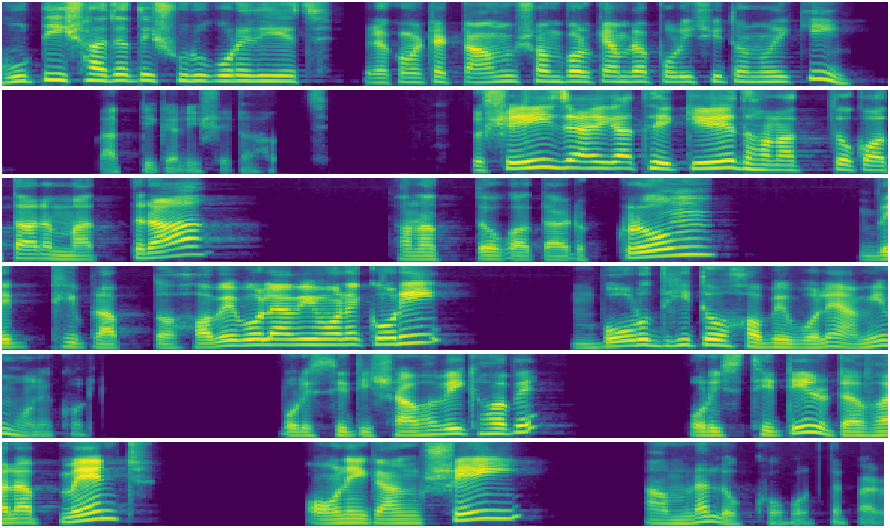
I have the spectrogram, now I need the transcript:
গুটি সাজাতে শুরু করে দিয়েছে। এরকম একটা টার্ম সম্পর্কে আমরা পরিচিত নই কি? প্র্যাকটিক্যালি সেটা হচ্ছে। তো সেই জায়গা থেকে ধনাত্মকতার মাত্রা, ধনাত্মকতার ক্রম বৃদ্ধিপ্রাপ্ত হবে বলে আমি মনে করি, বর্ধিত হবে বলে আমি মনে করি। পরিস্থিতি স্বাভাবিক হবে, পরিস্থিতির ডেভেলপমেন্ট অনেকাংশেই আমরা লক্ষ্য করতে পারব।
